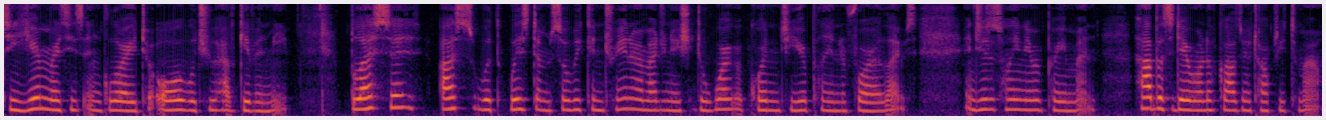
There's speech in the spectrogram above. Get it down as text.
To your mercies and glory to all which you have given me. Blessed us with wisdom so we can train our imagination to work according to your plan and for our lives. In Jesus' holy name we pray, amen. Have a blessed day, one of God, and we'll talk to you tomorrow.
